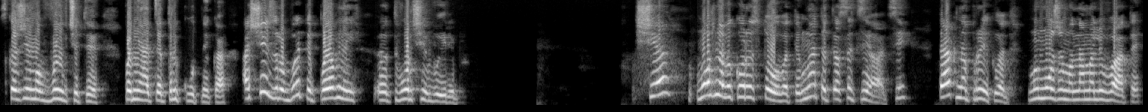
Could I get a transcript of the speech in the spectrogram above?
скажімо, вивчити поняття трикутника, а ще й зробити певний е, творчий виріб. Ще можна використовувати метод асоціацій. Так, наприклад, ми можемо намалювати, е,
